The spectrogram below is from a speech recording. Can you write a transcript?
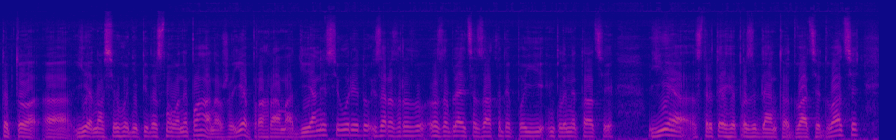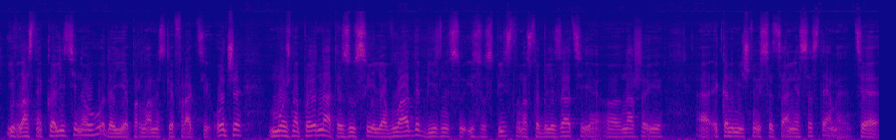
Тобто е, є на сьогодні підоснова непогана вже є програма діяльності уряду, і зараз розробляються заходи по її імплементації. Є стратегія президента 2020 і власне коаліційна угода є парламентської фракції. Отже, можна поєднати зусилля влади, бізнесу і суспільства на стабілізації е, нашої економічної і соціальної системи. Це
